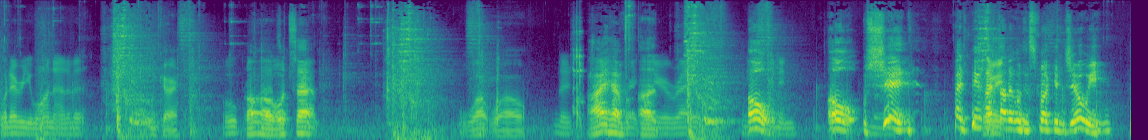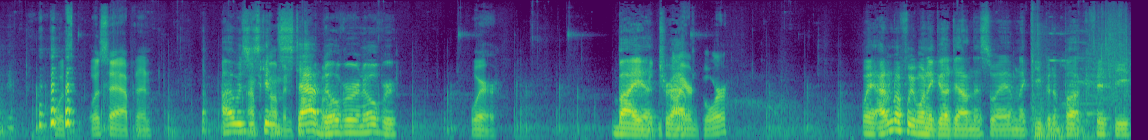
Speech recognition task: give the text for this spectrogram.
Whatever you want out of it. Okay. Oh, Uh-oh, that's what's that? What? Whoa. There's I have right a- here, right? Oh! Hidden. Oh shit! I didn't, I thought it was fucking Joey. What's what's happening? I was just I'm getting coming, stabbed Papa. over and over Where? by a trap. Iron door? Wait, I don't know if we want to go down this way. I'm gonna keep it a buck fifty.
